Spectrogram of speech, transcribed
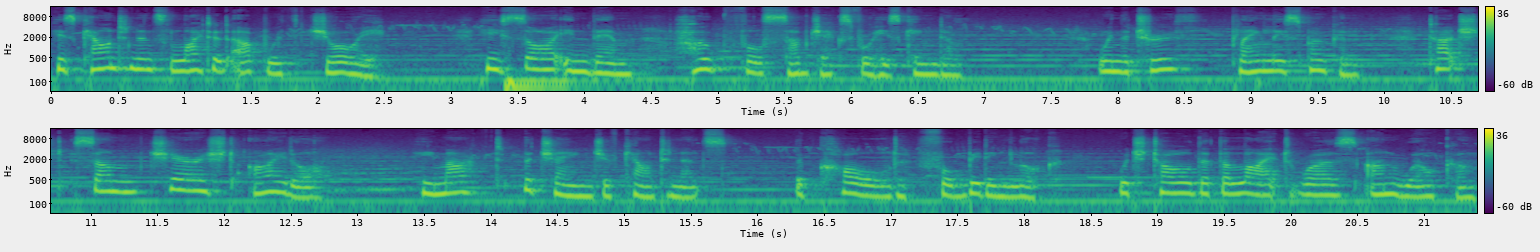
his countenance lighted up with joy. He saw in them hopeful subjects for his kingdom. When the truth, plainly spoken, touched some cherished idol, he marked the change of countenance, the cold, forbidding look, which told that the light was unwelcome.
